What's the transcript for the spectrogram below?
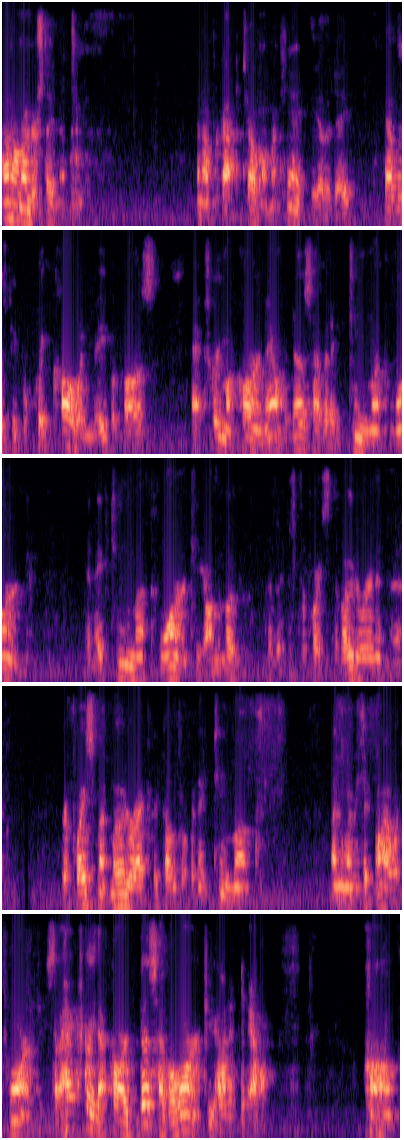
I don't understand it. And I forgot to tell my mechanic the other day, have those people quit calling me because actually my car now does have an eighteen month warranty. An eighteen month warranty on the motor, because they just replaced the motor in it. The replacement motor actually comes with an eighteen month unlimited mileage warranty. So actually that car does have a warranty on it now. Um,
